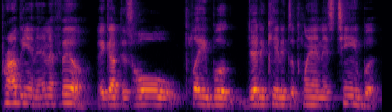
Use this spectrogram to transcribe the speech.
probably in the NFL, they got this whole playbook dedicated to playing this team, but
